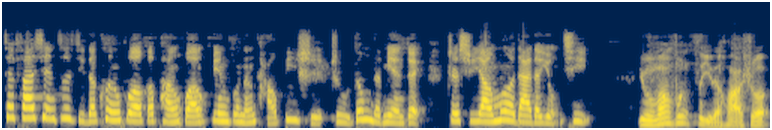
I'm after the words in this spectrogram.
在发现自己的困惑和彷徨并不能逃避时，主动的面对，这需要莫大的勇气。用汪峰自己的话说：“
